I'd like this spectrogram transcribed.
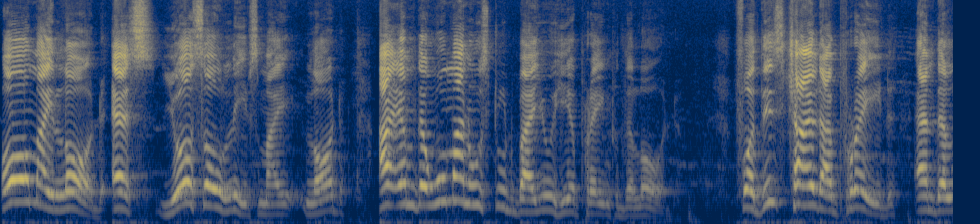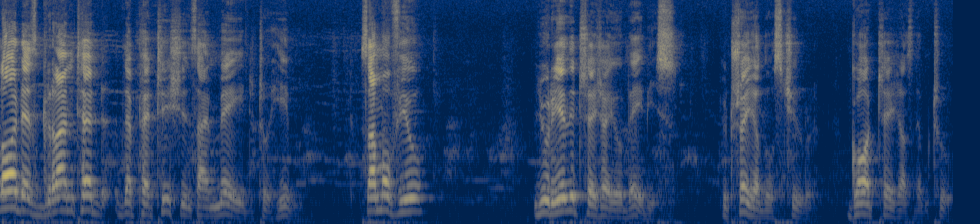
Oh, my Lord, as your soul lives, my Lord, I am the woman who stood by you here praying to the Lord. For this child I prayed, and the Lord has granted the petitions I made to him. Some of you, you really treasure your babies. You treasure those children. God treasures them too.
